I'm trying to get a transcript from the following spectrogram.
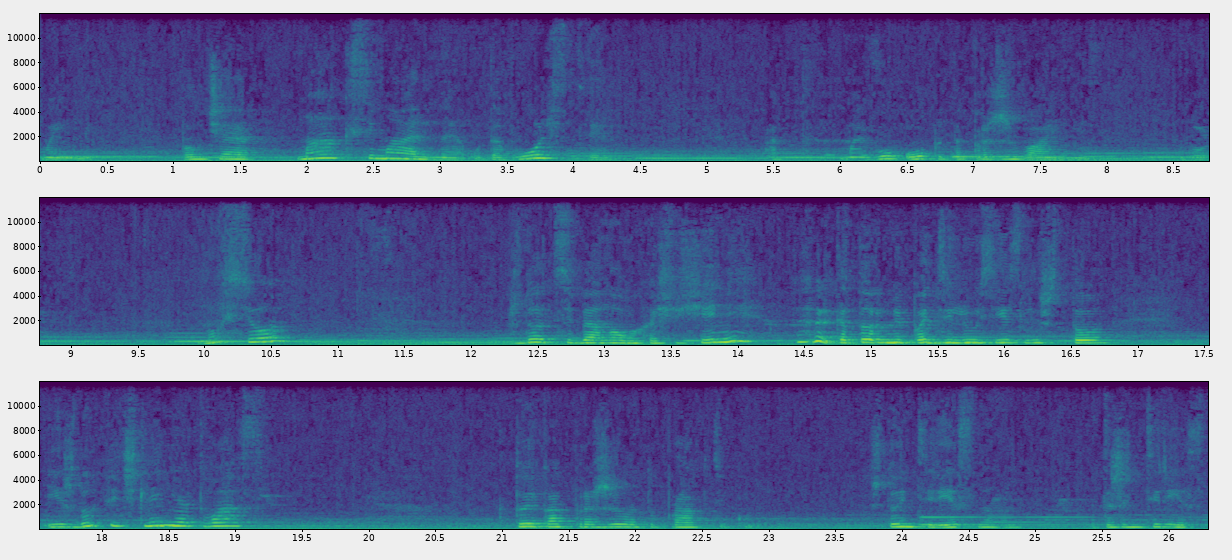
моими, получая максимальное удовольствие от моего опыта проживания. Вот. Ну все, жду от себя новых ощущений, которыми поделюсь, если что. И жду впечатлений от вас, кто и как прожил эту практику, что интересного. Это же интересно.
